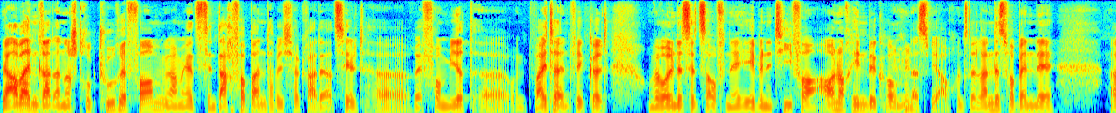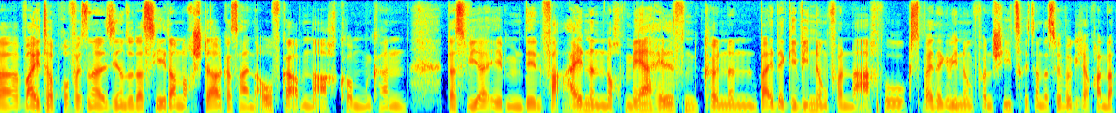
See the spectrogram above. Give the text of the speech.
Wir arbeiten gerade an einer Strukturreform. Wir haben jetzt den Dachverband, habe ich ja gerade erzählt, äh, reformiert und weiterentwickelt. Und wir wollen das jetzt auf eine Ebene tiefer auch noch hinbekommen, mhm. dass wir auch unsere Landesverbände äh, weiter professionalisieren, sodass jeder noch stärker seinen Aufgaben nachkommen kann, dass wir eben den Vereinen noch mehr helfen können bei der Gewinnung von Nachwuchs, bei der mhm. Gewinnung von Schiedsrichtern, dass wir wirklich auch an der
